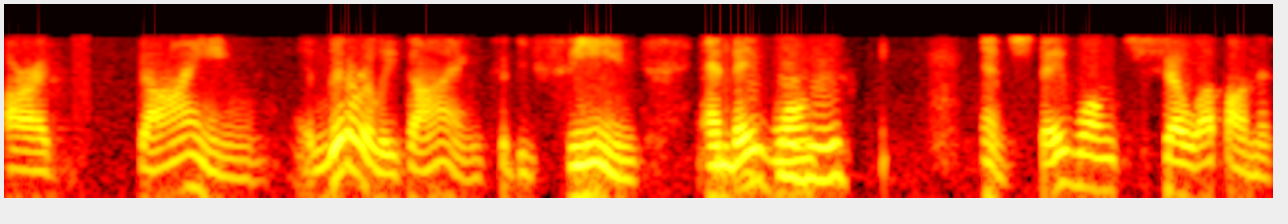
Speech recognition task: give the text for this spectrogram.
are dying, literally dying to be seen, and they won't Mhm. They won't show up on this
